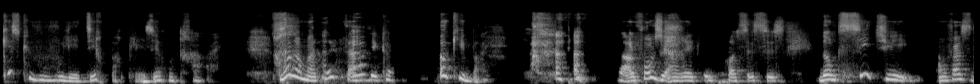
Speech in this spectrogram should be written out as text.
qu'est-ce que vous voulez dire par plaisir au travail? Moi, dans ma tête, ça faisait comme, OK, bye. Dans le fond, j'ai arrêté le processus? Donc, si tu es en face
